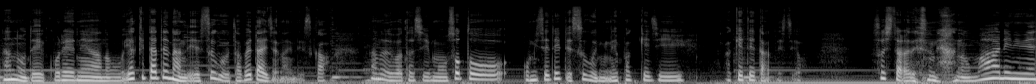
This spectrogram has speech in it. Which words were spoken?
なのでこれねあの焼きたてなんですぐ食べたいじゃないですか。なので私も外お店出てすぐにねパッケージ開けてたんですよ。そしたらですね あの周りにね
